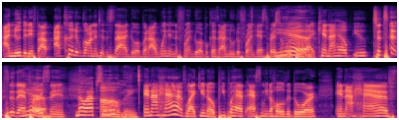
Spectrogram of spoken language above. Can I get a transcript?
I knew that if I I could have gone into the side door, but I went in the front door because I knew the front desk person would be like, "Can I help you?" to to, to that Yeah. person. No, Um, absolutely. and I have like you know people have asked me to hold the door, and I have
